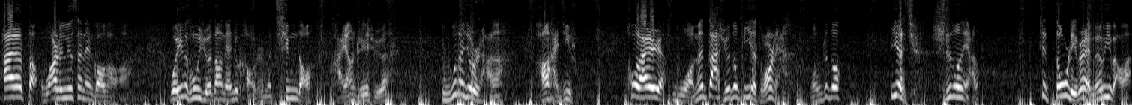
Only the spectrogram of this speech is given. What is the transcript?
他到我二零零三年高考啊，我一个同学当年就考了什么青岛海洋职业学院，读的就是啥呢？航海技术。后来我们大学都毕业多少年？我们这都毕业十多年了，这兜里边也没有一百万。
